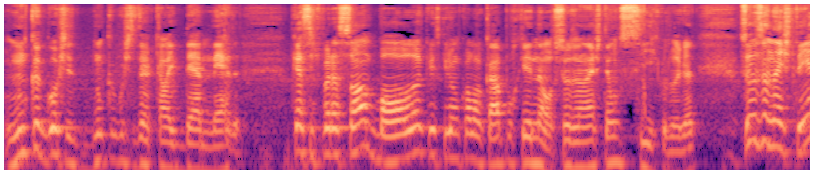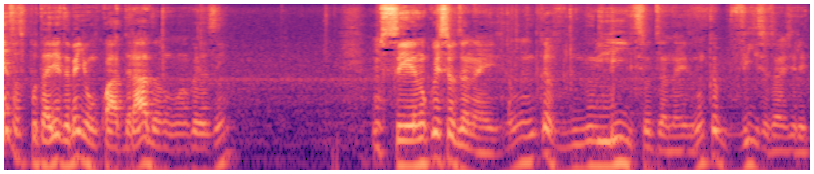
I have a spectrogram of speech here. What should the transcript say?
Nunca gostei, nunca gostei daquela ideia merda. Porque assim, tipo, era só uma bola que eles queriam colocar, porque não, os seus anéis tem um círculo, tá ligado? Os seus anéis tem essas putarias também, de um quadrado, alguma coisa assim? Não sei, eu não conheci os Anéis. Eu nunca li dos Anéis. Nunca vi dos Anéis direito.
